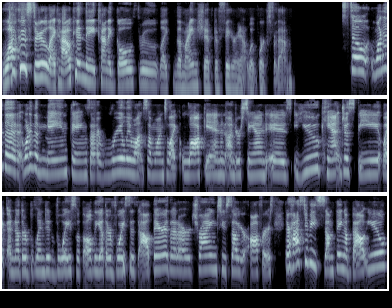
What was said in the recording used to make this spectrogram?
walk us through like how can they kind of go through like the mind shift of figuring out what works for them so one of the one of the main things that I really want someone to like lock in and understand is you can't just be like another blended voice with all the other voices out there that are trying to sell your offers. There has to be something about you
